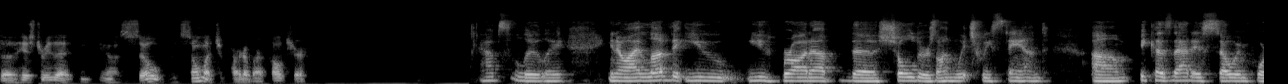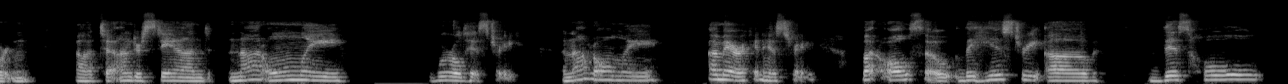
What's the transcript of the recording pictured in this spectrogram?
the history that you know so so much a part of our culture. Absolutely. You know i love that you you brought up the shoulders on which we stand um, because that is so important uh, to understand not only world history, and not only American history, but also the history of this whole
